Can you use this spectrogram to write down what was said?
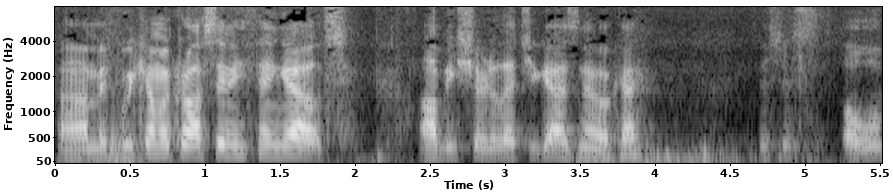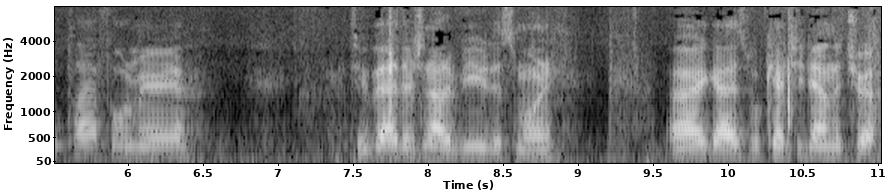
Um, if we come across anything else, I'll be sure to let you guys know, okay? It's just old platform area. Too bad there's not a view this morning. All right, guys, we'll catch you down the trail.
